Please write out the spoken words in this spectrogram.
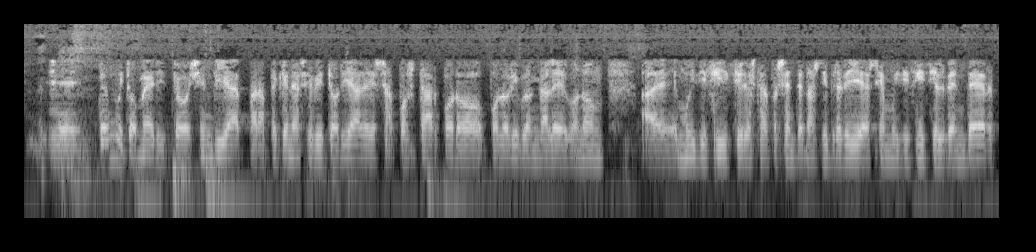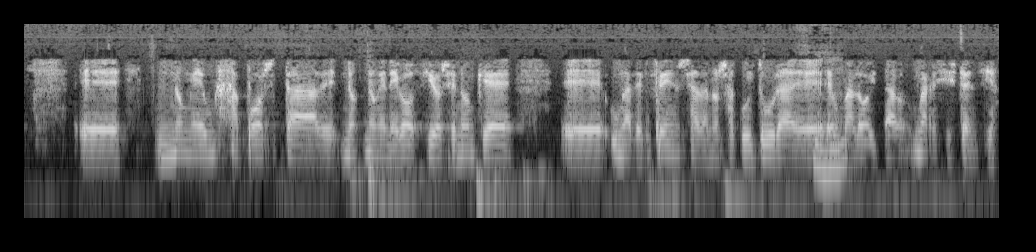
Eh, ten moito mérito hoxe en día para pequenas editoriales apostar polo, polo libro en galego non ah, é moi difícil estar presente nas librerías é moi difícil vender eh, non é unha aposta de, non, non é negocio senón que é eh, unha defensa da nosa cultura e eh, uh -huh. unha loita, unha resistencia.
